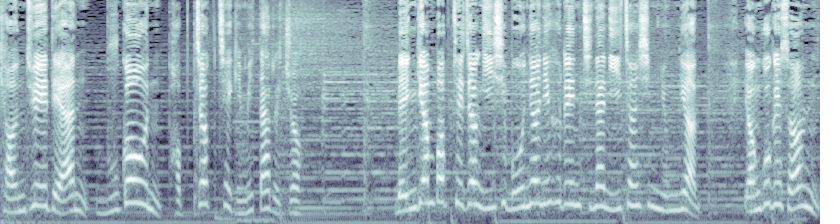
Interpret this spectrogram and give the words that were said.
견주에 대한 무거운 법적 책임이 따르죠. 맹견법 제정 25년이 흐른 지난 2016년, 영국에선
